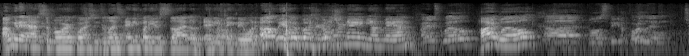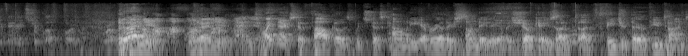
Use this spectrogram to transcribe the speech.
I'm going to ask some more questions unless anybody has thought of anything they want. to... Oh, we have a question. What is your name, young man? My name is Will. Hi, Will. Uh, well, speaking of Portland, what's your favorite strip club in Portland? We're The venue, the venue. It's right next to Falco's, which does comedy every other Sunday. They have a showcase. I've, I've featured there a few times,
